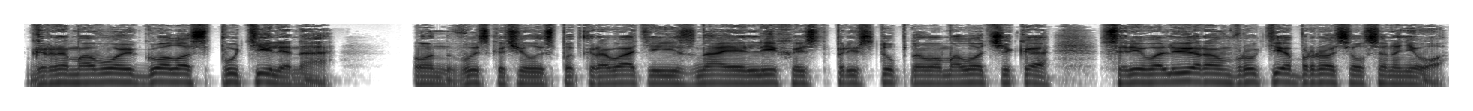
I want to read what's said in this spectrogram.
громовой голос Путилина. Он выскочил из-под кровати и, зная лихость преступного молодчика, с револьвером в руке бросился на него.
